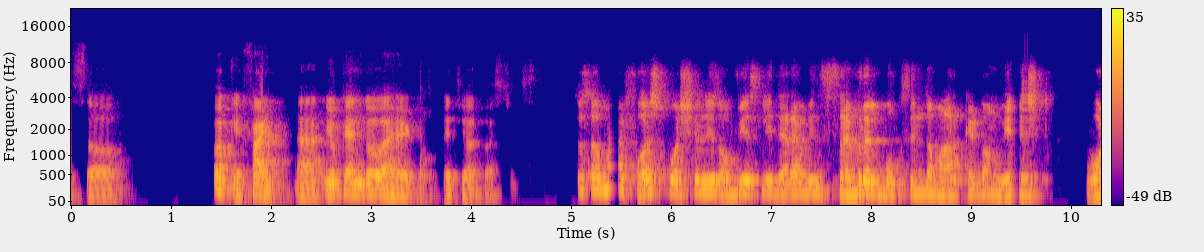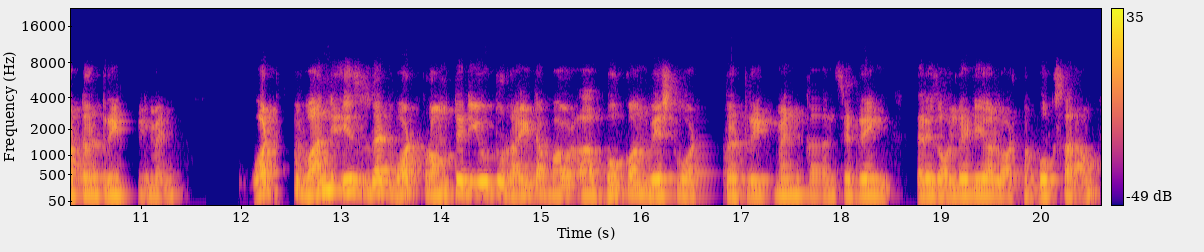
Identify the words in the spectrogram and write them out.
so, okay, fine. you can go ahead with your questions. So, sir, my first question is obviously there have been several books in the market on waste water treatment. What one is that what prompted you to write about a book on wastewater treatment, considering there is already a lot of books around?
